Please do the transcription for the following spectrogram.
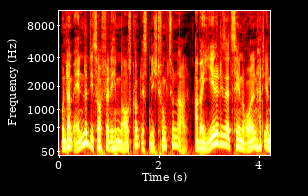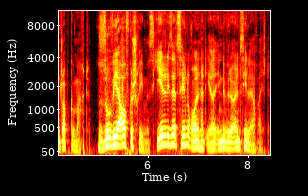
Und am Ende, die Software, die hinten rauskommt, ist nicht funktional. Aber jede dieser zehn Rollen hat ihren Job gemacht. So wie er aufgeschrieben ist. Jede dieser zehn Rollen hat ihre individuellen Ziele erreicht.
